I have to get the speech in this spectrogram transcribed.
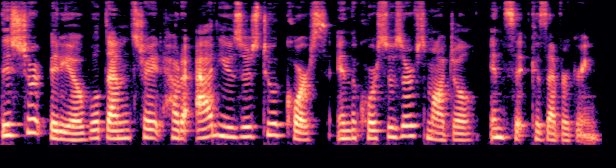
This short video will demonstrate how to add users to a course in the Course Reserves module in Sitka's Evergreen.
